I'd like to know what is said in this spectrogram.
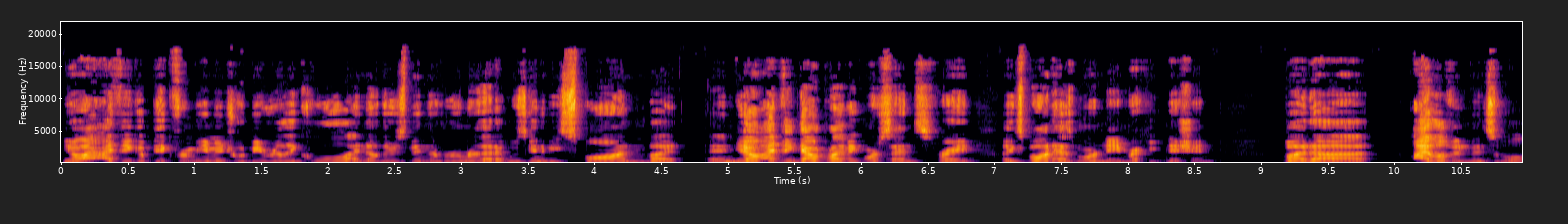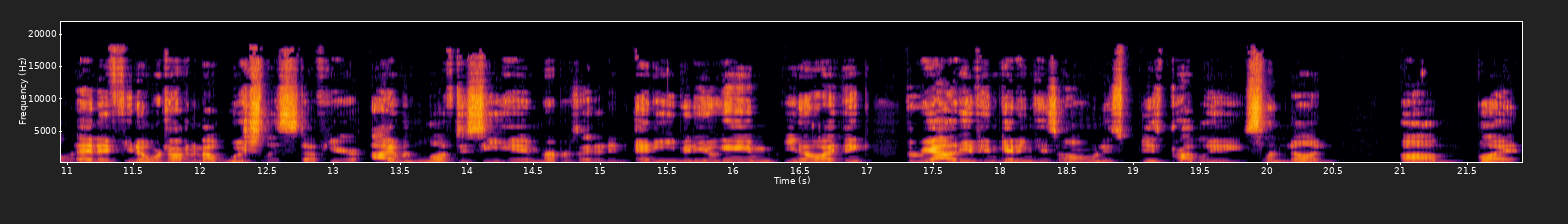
you know, I, I think a pick from Image would be really cool. I know there's been the rumor that it was going to be Spawn, but and you know, I think that would probably make more sense, right? Like Spawn has more name recognition, but uh, I love Invincible, and if you know we're talking about wish list stuff here, I would love to see him represented in any video game. You know, I think the reality of him getting his own is is probably slim none. Um, but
